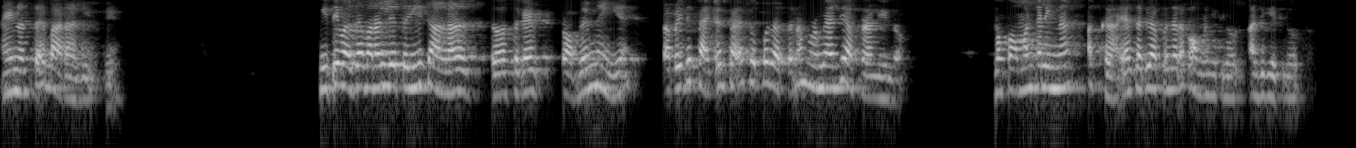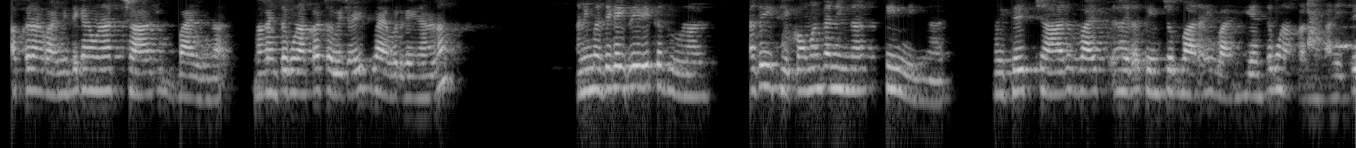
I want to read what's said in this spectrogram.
आणि नंतर बारा लिहिते. मी ते वजा बारा लिहिलं तरीही चालणार असतं. असं काही प्रॉब्लेम नाहीये. आपल्या इथे फॅक्टर्स पाहायला सोपं जातं ना म्हणून मी आधी अकरा लिहिलं. मग कॉमन काय निघणार? अकरा. यासाठी आपण त्याला कॉमन घेतलं होतं आधी घेतलं होतं. अकरा वाय मी ते काय होणार? चार वाय होणार. मग यांचा गुणाकार चव्वेचाळीस वायवर वर्ग येणार ना? आणि मध्ये काही एकच उरणार आता इथे कॉमन काय निघणार? तीन निघणार. मग इथे चार वाय राहिला तीन चौक बारा आणि वाय यांचा गुणाकार होणार. आणि इथे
